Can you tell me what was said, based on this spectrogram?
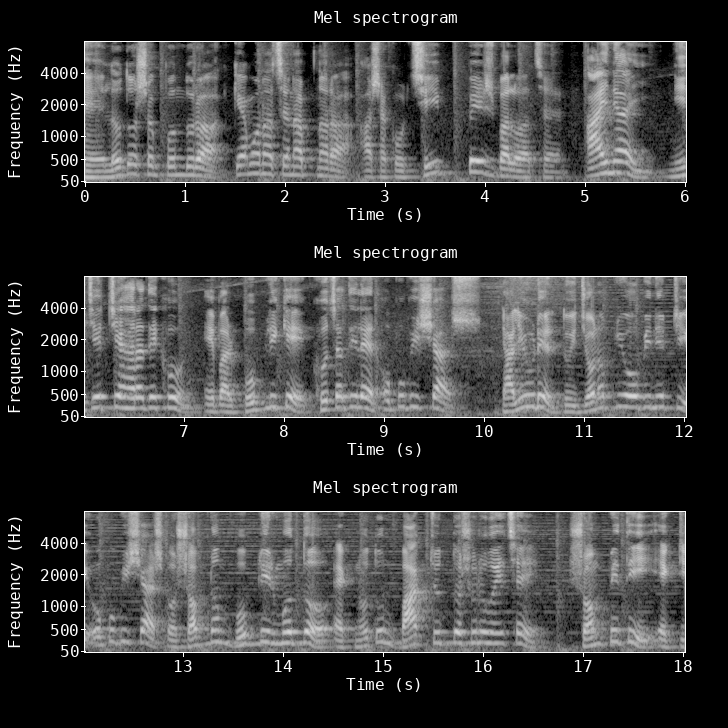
হ্যালো দর্শক বন্ধুরা, কেমন আছেন আপনারা? আশা করছি বেশ ভালো আছেন। আয়নাই নিজের চেহারা দেখুন, এবার বুবলিকে খোঁচা দিলেন অপু বিশ্বাস। ঢালিউডের দুই জনপ্রিয় অভিনেত্রী অপু বিশ্বাস ও শবনম বুবলির মধ্যে এক নতুন বাকযুদ্ধ শুরু হয়েছে। সম্প্রতি একটি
